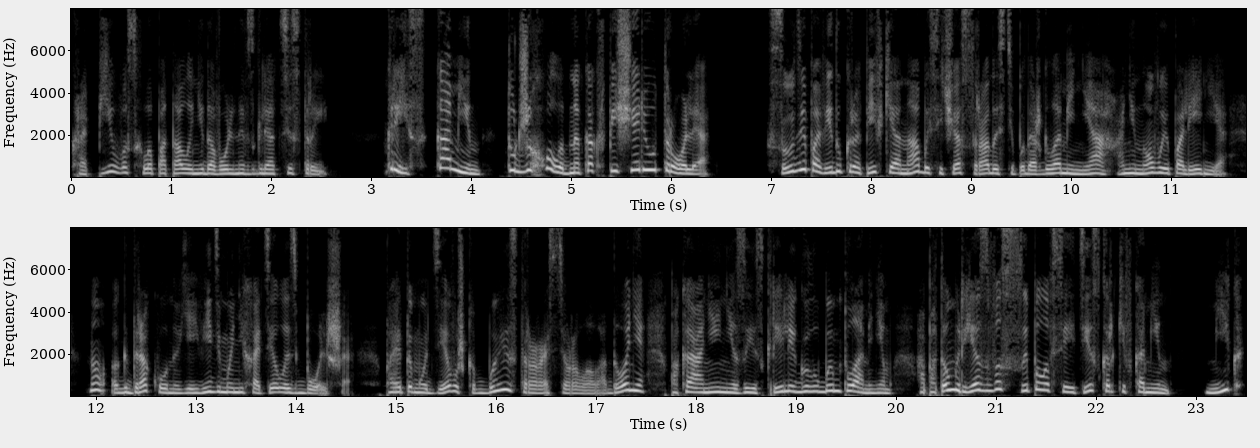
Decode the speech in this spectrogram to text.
Крапива схлопотала недовольный взгляд сестры. «Крис, камин! Тут же холодно, как в пещере у тролля!» Судя по виду крапивки, она бы сейчас с радостью подожгла меня, а не новые поленья. Но к дракону ей, видимо, не хотелось больше. Поэтому девушка быстро растерла ладони, пока они не заискрили голубым пламенем, а потом резво сыпала все эти искорки в камин. Миг,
